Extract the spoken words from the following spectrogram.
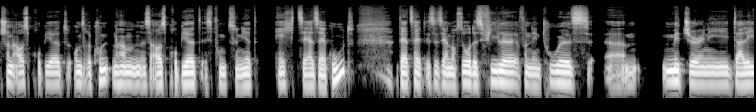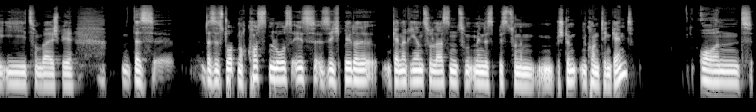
schon ausprobiert, unsere Kunden haben es ausprobiert, es funktioniert echt sehr, sehr gut. Derzeit ist es ja noch so, dass viele von den Tools, ähm, Midjourney, DALI-E zum Beispiel, dass, dass es dort noch kostenlos ist, sich Bilder generieren zu lassen, zumindest bis zu einem bestimmten Kontingent. Und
